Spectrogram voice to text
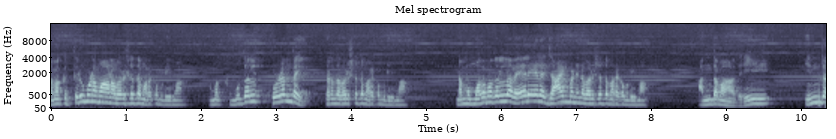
நமக்கு திருமணமான வருஷத்தை மறக்க முடியுமா? நமக்கு முதல் குழந்தை பிறந்த வருஷத்தை மறக்க முடியுமா? நம்ம முத முதல்ல வேலையில் ஜாயின் பண்ணின வருஷத்தை மறக்க முடியுமா? அந்த மாதிரி இந்த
